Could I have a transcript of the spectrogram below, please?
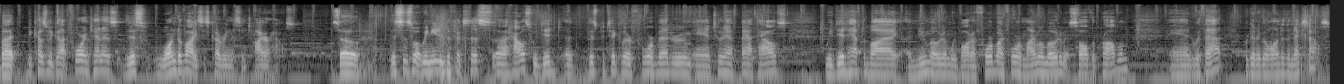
but because we got four antennas, this one device is covering this entire house. So this is what we needed to fix this uh, house. We did uh, this particular four bedroom and two and a half bath house. We did have to buy a new modem. We bought a 4x4 MIMO modem. It solved the problem. And with that, we're going to go on to the next house.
